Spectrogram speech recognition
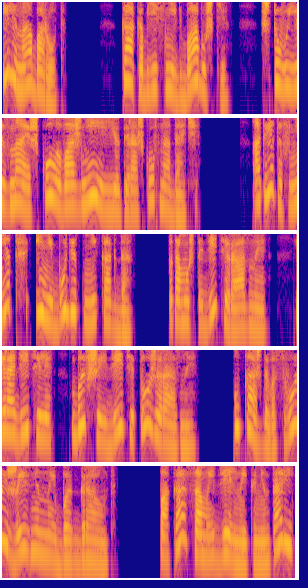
Или наоборот? Как объяснить бабушке, что выездная школа важнее ее пирожков на даче? Ответов нет и не будет никогда, потому что дети разные, и родители, бывшие дети тоже разные. У каждого свой жизненный бэкграунд. Пока самый дельный комментарий,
